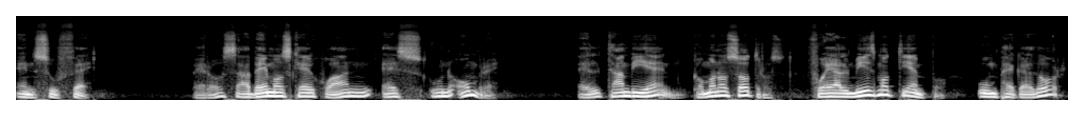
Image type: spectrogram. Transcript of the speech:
en su fe. Pero sabemos que Juan es un hombre. Él también, como nosotros, fue al mismo tiempo un pecador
